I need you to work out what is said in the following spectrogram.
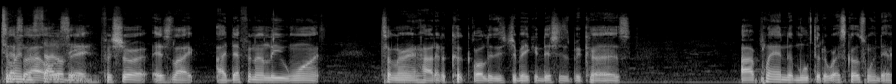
that's learn the I subtlety. say. For sure. It's like I definitely want to learn how to cook all of these Jamaican dishes because I plan to move to the West Coast one day.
